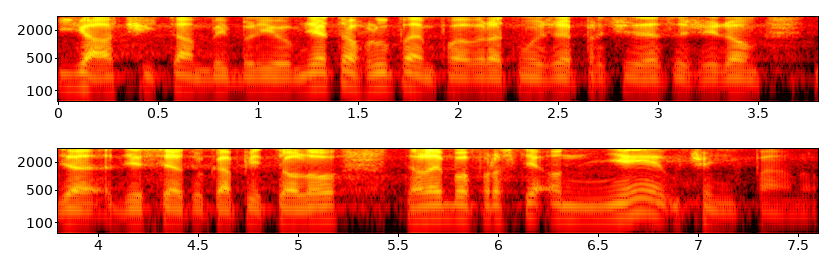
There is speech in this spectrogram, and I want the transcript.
já čítám Bibliu. Mě to hlupem povedat mu, že prečíte se Židom desiatu kapitolu, lebo prostě on nie je učeník pánov.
